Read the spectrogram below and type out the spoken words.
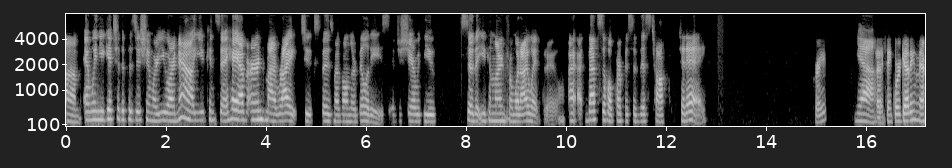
Um, and when you get to the position where you are now, you can say, Hey, I've earned my right to expose my vulnerabilities and to share with you so that you can learn from what I went through. I, I, that's the whole purpose of this talk today. Great. Yeah. I think we're getting there.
